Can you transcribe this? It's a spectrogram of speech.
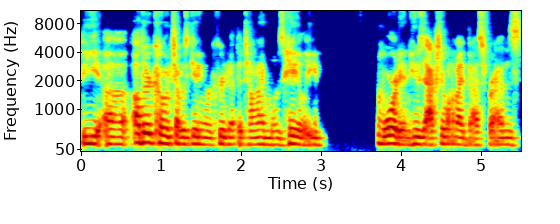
the uh, other coach I was getting recruited at the time was Haley Warden, who's actually one of my best friends.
